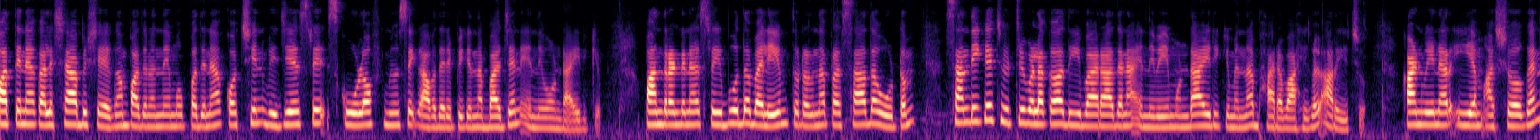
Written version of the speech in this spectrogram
പത്തിന് കലശാഭിഷേകം പതിനൊന്ന് മുപ്പതിന് Cochin Vijayasree school of music അവതരിപ്പിക്കുന്ന ഭജൻ എന്നിവ ഉണ്ടായിരിക്കും. പന്ത്രണ്ടിന് ശ്രീഭൂത ബലിയും തുടർന്ന് പ്രസാദ ഊട്ടും സന്ധ്യയ്ക്ക് ചുറ്റുവിളക്ക് ദീപാരാധന എന്നിവയും ഉണ്ടായിരിക്കുമെന്ന് ഭാരവാഹികൾ അറിയിച്ചു. Convener E M Ashokan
